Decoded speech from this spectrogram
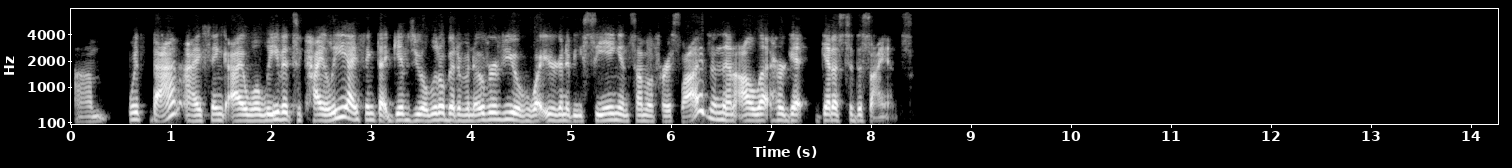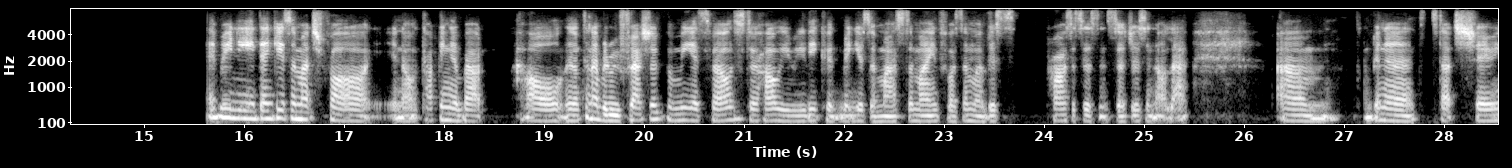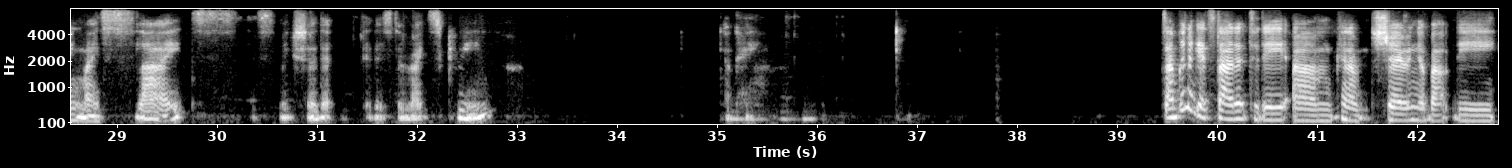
Um, with that, I think I will leave it to Kai Lee. I think that gives you a little bit of an overview of what you're going to be seeing in some of her slides, and then I'll let her get, get us to the science. Brittnee. Thank you so much for, you know, talking about how, you know, kind of a refresher for me as well as to how we really could make use of mastermind for some of these processes and searches in our lab. Um, I'm gonna start sharing my slides. Let's make sure that it is the right screen. Okay. So I'm gonna get started today, um, kind of sharing about the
